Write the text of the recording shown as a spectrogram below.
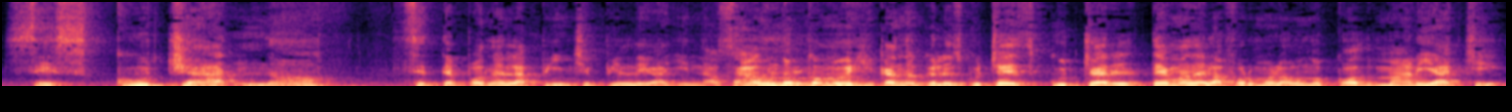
Se escucha, no, se te pone la pinche piel de gallina. O sea, uno como mexicano que lo escucha, escuchar el tema de la Fórmula 1 con mariachi,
